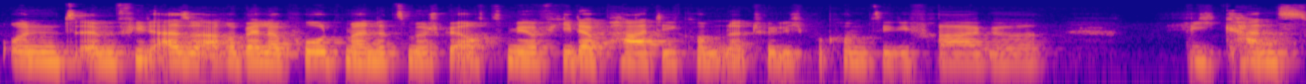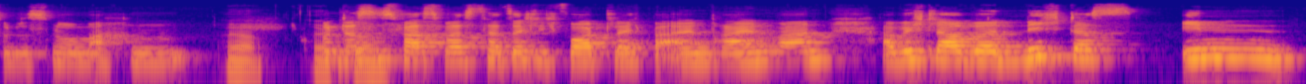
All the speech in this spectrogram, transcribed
Und ähm, viel, also Arabella Potmann zum Beispiel auch zu mir auf jeder Party kommt, natürlich bekommt sie die Frage, wie kannst du das nur machen? Ja, ja, und das klar. ist was, was tatsächlich wortgleich bei allen dreien waren. Aber ich glaube nicht, dass in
